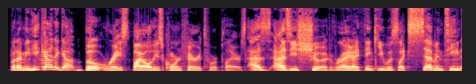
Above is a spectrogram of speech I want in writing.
But I mean, he kind of got boat raced by all these Corn Ferry Tour players, as as he should, right? I think he was like 17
